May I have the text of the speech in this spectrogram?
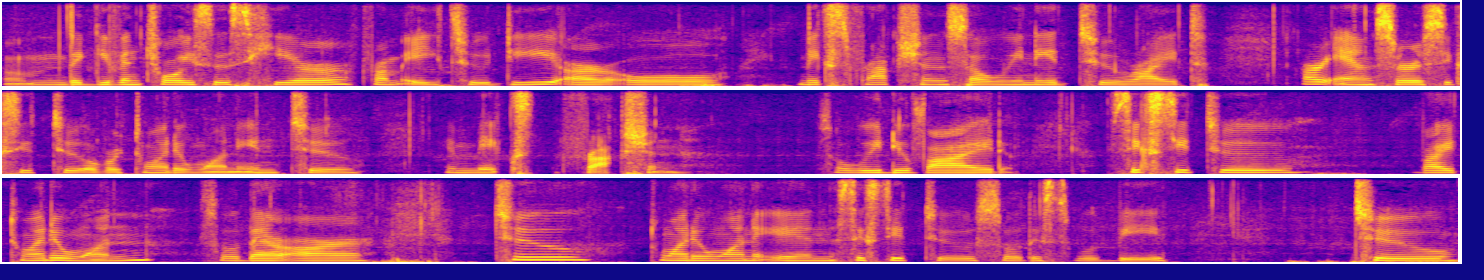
um, the given choices here from A to D are all mixed fractions so we need to write our answer 62 over 21 into a mixed fraction. So we divide 62 by 21 so there are two 21 in 62 so this would be 2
